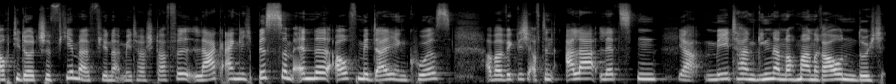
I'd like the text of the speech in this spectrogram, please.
Auch die deutsche 4x400 Meter Staffel lag eigentlich bis zum Ende auf Medaillenkurs, aber wirklich auf den allerletzten ja, Metern ging dann nochmal ein Raunen durch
